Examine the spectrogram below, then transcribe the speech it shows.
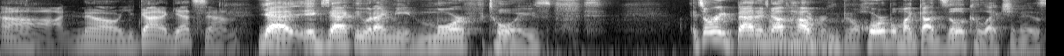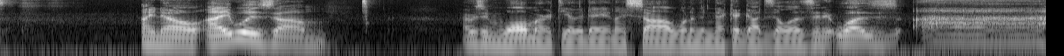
Ah, no, you gotta get some. Yeah, exactly what I need. More toys. It's already bad That's enough how horrible my Godzilla collection is. I know. I was um I was in Walmart the other day and I saw one of the NECA Godzillas and it was uh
